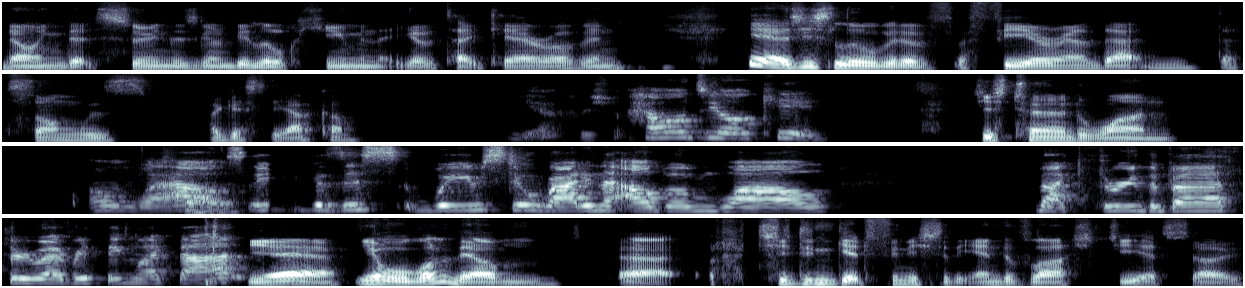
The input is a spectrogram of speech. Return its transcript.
knowing that soon there's going to be a little human that you got to take care of. And yeah, it's just a little bit of a fear around that. And that song was, I guess, the outcome. Yeah, for sure. How old's your kid? Just turned one. Oh wow! So, so was this? Were you still writing the album while, like, through the birth, through everything like that? Yeah, yeah. Well, a lot of the album, uh, she didn't get finished to the end of last year, so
